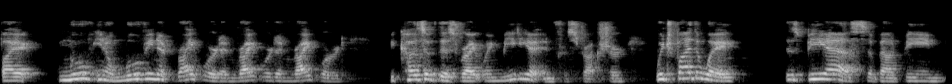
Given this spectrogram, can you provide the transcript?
by move, you know, moving it rightward and rightward and rightward because of this right wing media infrastructure, which by the way, is BS about being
